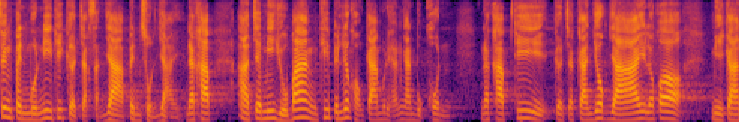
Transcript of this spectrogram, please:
ซึ่งเป็นมูลหนี้ที่เกิดจากสัญญาเป็นส่วนใหญ่นะครับ อาจจะมีอยู่บ้างที่เป็นเรื่องของการบริหารงานบุคคลนะครับ ที่เกิดจากการโยกย้ายแล้วก็มีการ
